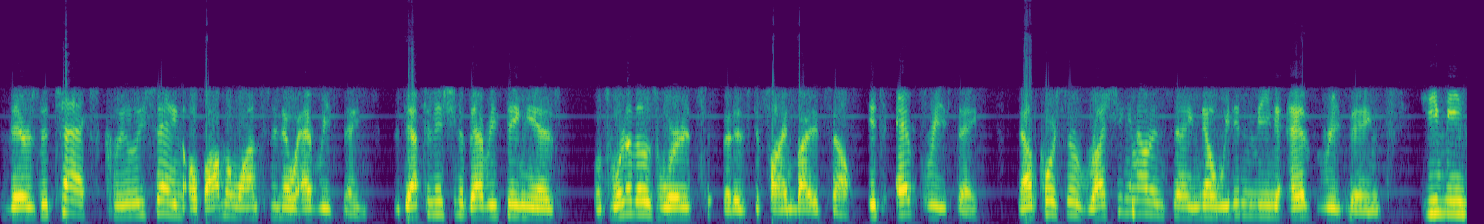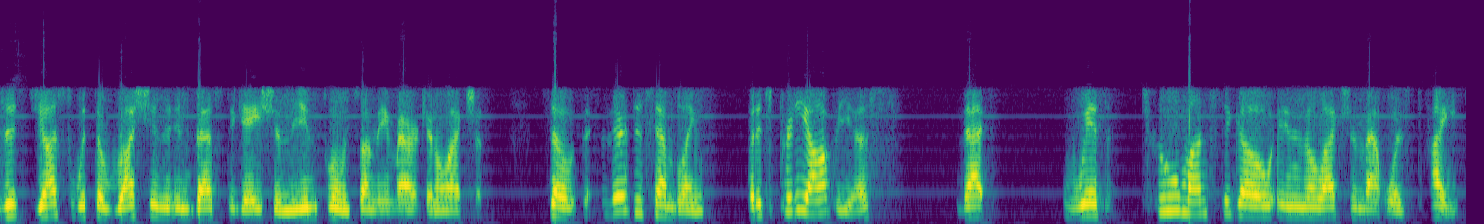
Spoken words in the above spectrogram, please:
there's a text clearly saying Obama wants to know everything. The definition of everything is well, it's one of those words that is defined by itself. It's everything. Now, of course, they're rushing out and saying, no, we didn't mean everything. He means it just with the Russian investigation, the influence on the American election. So they're dissembling. but it's pretty obvious that with two months to go in an election that was tight,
